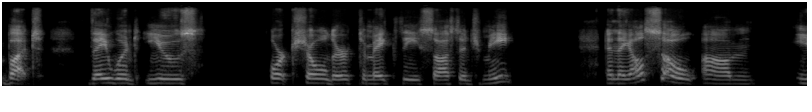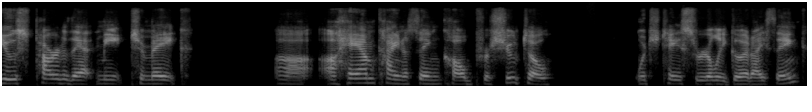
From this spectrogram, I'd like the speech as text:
But they would use pork shoulder to make the sausage meat. And they also um, used part of that meat to make uh, a ham kind of thing called prosciutto, which tastes really good, I think.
